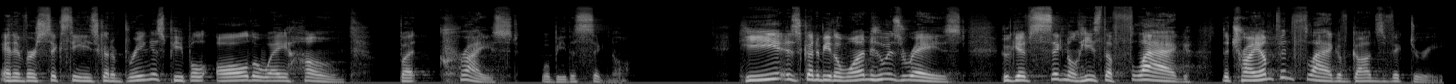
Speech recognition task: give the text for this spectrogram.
And in verse 16, he's going to bring his people all the way home. But Christ will be the signal. He is going to be the one who is raised, who gives signal. He's the flag, the triumphant flag of God's victory.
